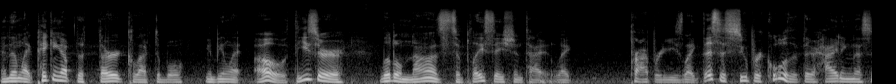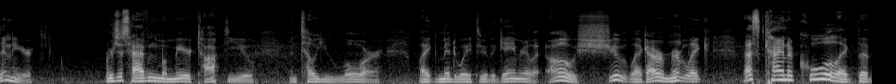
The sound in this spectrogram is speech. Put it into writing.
and then like picking up the third collectible and being like, oh, these are little nods to PlayStation type like properties. Like this is super cool that they're hiding this in here. Or just having Mimir talk to you and tell you lore like midway through the game you're like oh shoot like i remember like that's kind of cool like that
